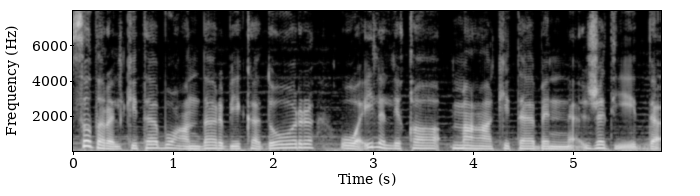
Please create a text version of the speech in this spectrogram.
صدر الكتاب عن دار بيكادور وإلى اللقاء مع كتاب جديد.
